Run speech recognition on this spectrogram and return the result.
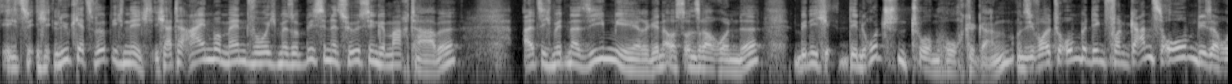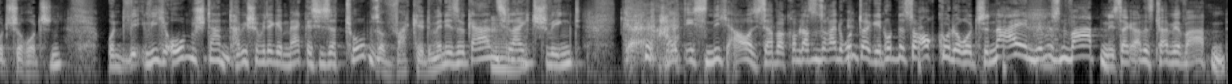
ich, ich lüge jetzt wirklich nicht. Ich hatte einen Moment, wo ich mir so ein bisschen ins Höschen gemacht habe, als ich mit einer Siebenjährigen aus unserer Runde bin ich den Rutschenturm hochgegangen und sie wollte unbedingt von ganz oben dieser Rutsche rutschen. Und wie, wie ich oben stand, habe ich schon wieder gemerkt, dass dieser Turm so wackelt. Und wenn ihr so ganz mhm. leicht schwingt, halt ich es nicht aus. Ich sage, aber komm, lass uns doch einen runtergehen. Unten ist doch auch coole Rutsche. Nein, wir müssen warten. Ich sage, alles klar, wir warten. Und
